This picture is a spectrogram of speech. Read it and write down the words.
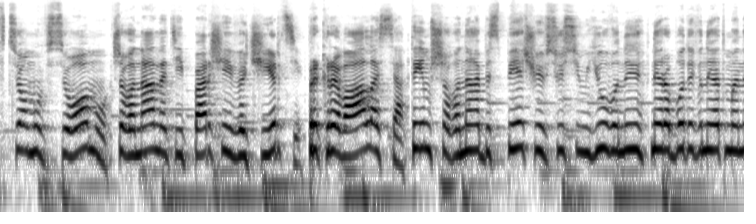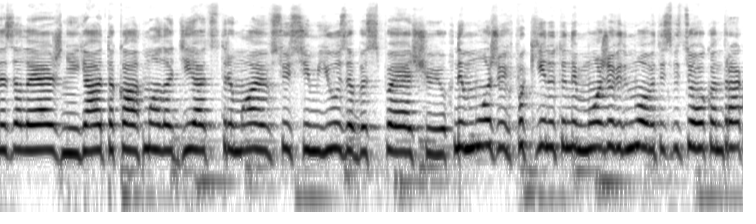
в цьому всьому, що вона на тій першій вечірці прикривалася тим, що вона обезпечує всю сім'ю. Вони не працюють, вони від мене залежні. Я така молодець, тримаю всю сім'ю, забезпечую. Не можу їх покинути, не можу відмовитись від цього контракту.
